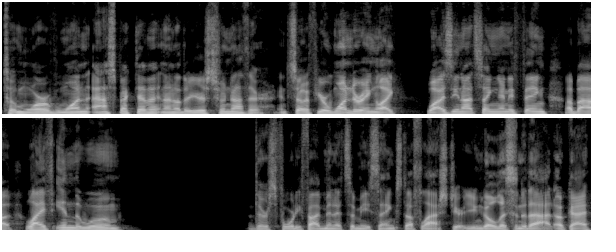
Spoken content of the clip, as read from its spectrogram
to more of one aspect of it and another years to another. And so if you're wondering, like, why is he not saying anything about life in the womb? There's 45 minutes of me saying stuff last year. You can go listen to that, okay?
